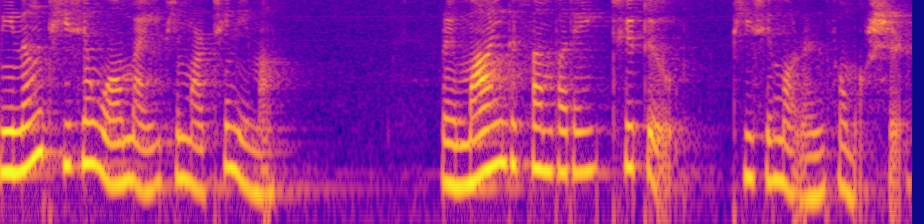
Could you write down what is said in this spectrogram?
你能提醒我买一瓶 Martini 吗？Remind somebody to do，提醒某人做某事。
